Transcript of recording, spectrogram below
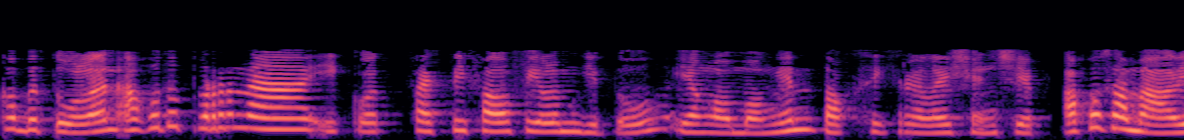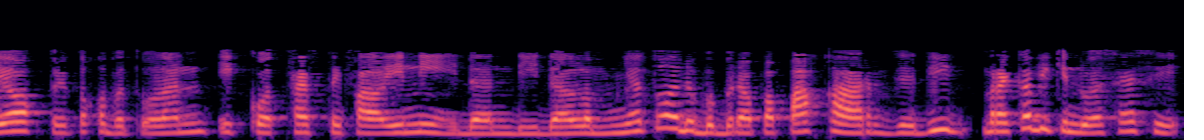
Kebetulan aku tuh pernah ikut festival film gitu yang ngomongin toxic relationship. Aku sama Alia waktu itu kebetulan ikut festival ini dan di dalamnya tuh ada beberapa pakar. Jadi mereka bikin dua sesi,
